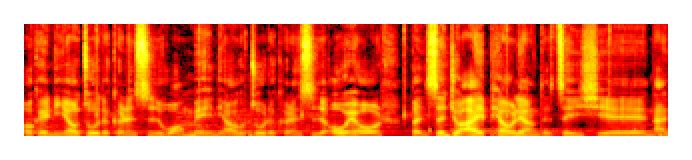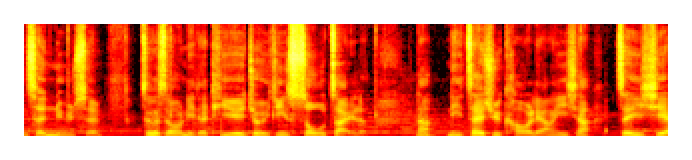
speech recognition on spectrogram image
OK，你要做的可能是网美，你要做的可能是 OL，本身就爱漂亮的这一些男生女生。这个时候你的 TA 就已经收窄了。那你再去考量一下，这一些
